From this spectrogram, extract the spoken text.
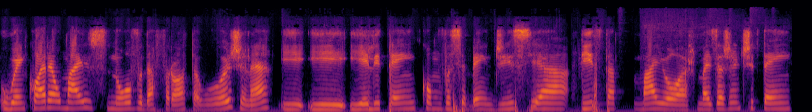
O Encore é o mais novo da frota hoje, né? E, e, e ele tem, como você bem disse, a pista maior, mas a gente tem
